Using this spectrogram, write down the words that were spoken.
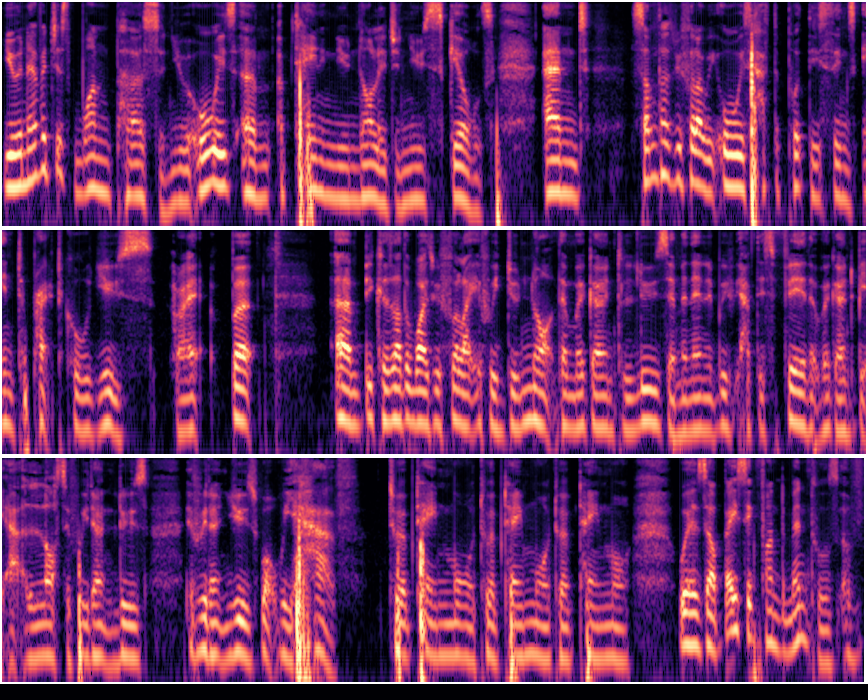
You are never just one person. You are always um obtaining new knowledge and new skills. And sometimes we feel like we always have to put these things into practical use right? But um, because otherwise we feel like if we do not, then we're going to lose them, and then we have this fear that we're going to be at a loss if we don't lose, if we don't use what we have to obtain more, to obtain more, to obtain more. Whereas our basic fundamentals of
